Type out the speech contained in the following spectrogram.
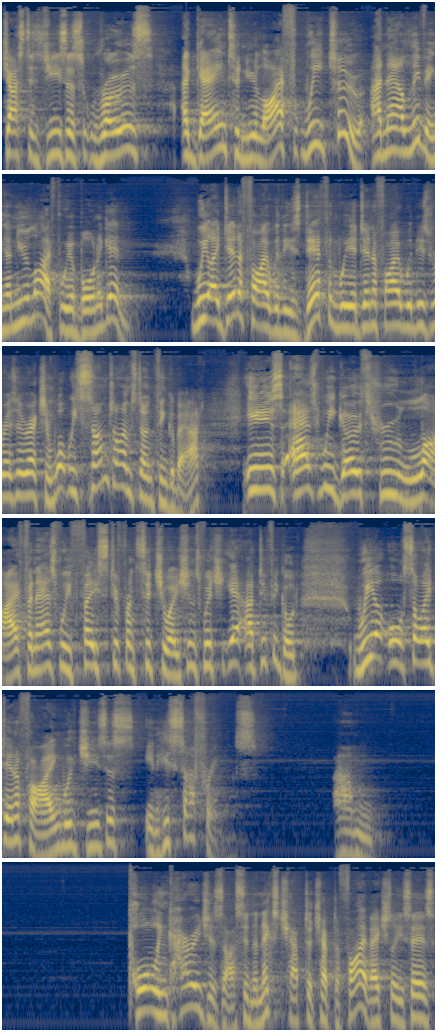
Just as Jesus rose again to new life, we too are now living a new life. We are born again. We identify with his death and we identify with his resurrection. What we sometimes don't think about is as we go through life and as we face different situations, which, yeah, are difficult, we are also identifying with Jesus in his sufferings. Um, Paul encourages us in the next chapter, chapter 5, actually, he says,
